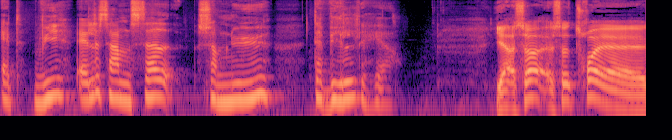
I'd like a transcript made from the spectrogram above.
at vi alle sammen sad som nye, der ville det her. Ja, og så, så tror jeg,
